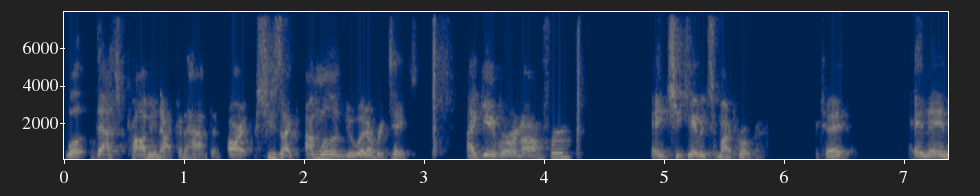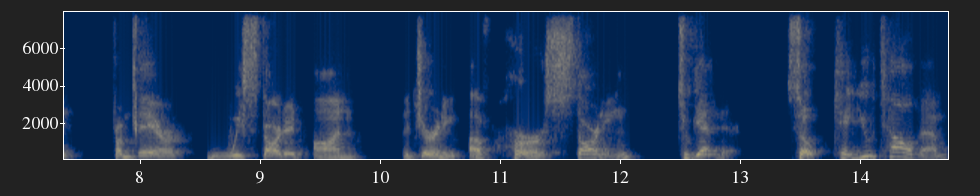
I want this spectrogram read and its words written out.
Well, that's probably not going to happen. All right. She's like, I'm willing to do whatever it takes. I gave her an offer and she came into my program. Okay. And then from there, we started on the journey of her starting to get there. So, can you tell them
